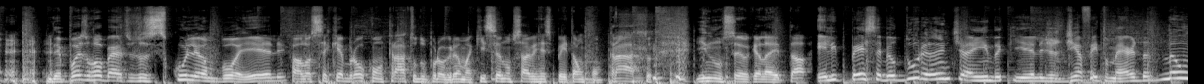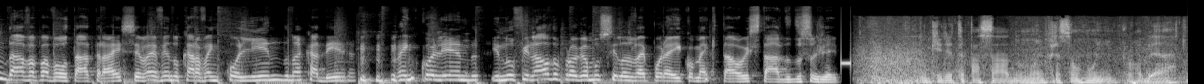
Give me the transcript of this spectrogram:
Depois o Roberto Jus esculhambou ele, falou: você quebrou o contrato do programa aqui, você não sabe respeitar um contrato e não sei o que lá e tal. Ele percebeu durante ainda que ele já tinha feito merda, não dava pra voltar atrás. Você vai vendo o cara vai encolhendo na cadeira, vai encolhendo. E no final do programa o Silas vai por aí como é que tá o estado do sujeito. Não queria ter passado uma impressão ruim pro Roberto.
